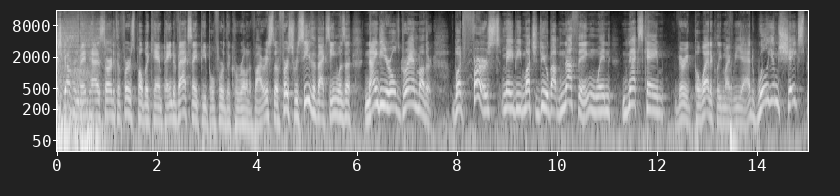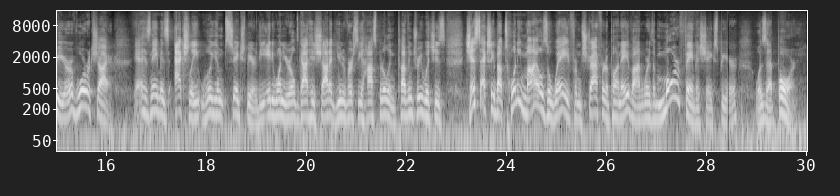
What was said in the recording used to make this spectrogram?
British government has started the first public campaign to vaccinate people for the coronavirus. The first to receive the vaccine was a 90-year-old grandmother. But first, maybe much ado about nothing when next came, very poetically might we add, William Shakespeare of Warwickshire. Yeah, his name is actually William Shakespeare. The 81-year-old got his shot at University Hospital in Coventry, which is just actually about 20 miles away from Stratford upon Avon, where the more famous Shakespeare was born.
